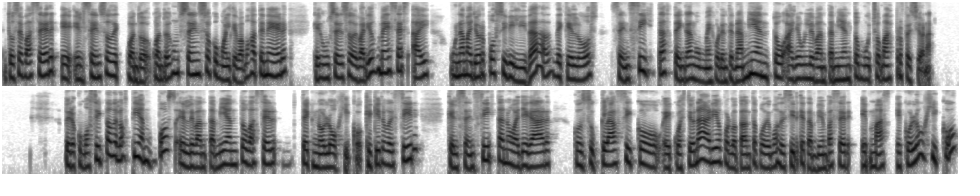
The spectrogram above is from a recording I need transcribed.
Entonces va a ser eh, el censo de cuando, cuando es un censo como el que vamos a tener, que es un censo de varios meses, hay una mayor posibilidad de que los censistas tengan un mejor entrenamiento, haya un levantamiento mucho más profesional. Pero como ciclo de los tiempos, el levantamiento va a ser tecnológico. ¿Qué quiero decir? Que el censista no va a llegar con su clásico eh, cuestionario, por lo tanto podemos decir que también va a ser eh, más ecológico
